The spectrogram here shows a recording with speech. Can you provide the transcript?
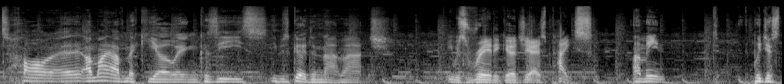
Torre. I might have Mickey Owen because he's he was good in that match. He was really good, yeah, his pace. I mean, we just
